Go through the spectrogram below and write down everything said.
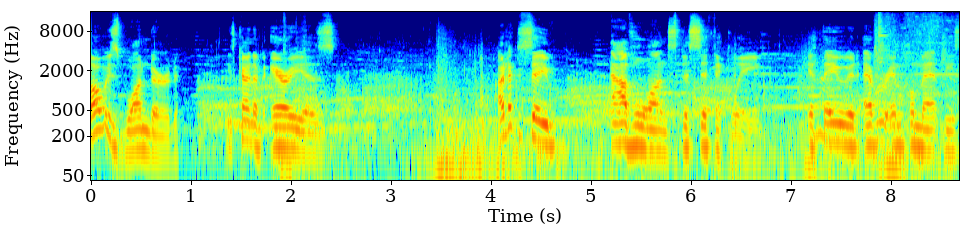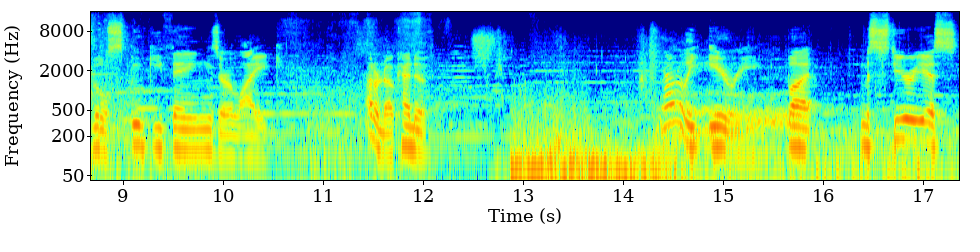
I've always wondered, these kind of areas... I'd like to say Avalon specifically, if they would ever implement these little spooky things or like, I don't know, kind of, not really eerie, but mysterious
